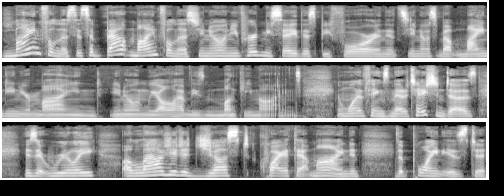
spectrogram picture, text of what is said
Mindfulness, it's about mindfulness, you know, and you've heard me say this before, and it's, you know, it's about minding your mind, you know, and we all have these monkey minds. And one of the things meditation does is it really allows you to just quiet that mind. And the point is to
